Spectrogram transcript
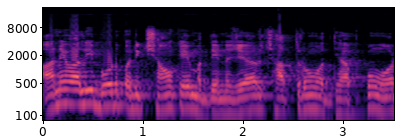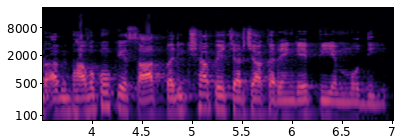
आने वाली बोर्ड परीक्षाओं के मद्देनजर छात्रों, अध्यापकों और अभिभावकों के साथ परीक्षा पे चर्चा करेंगे पीएम मोदी।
